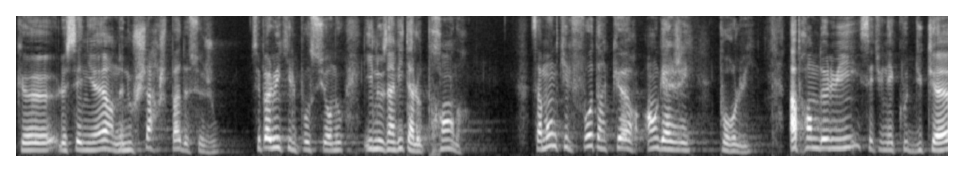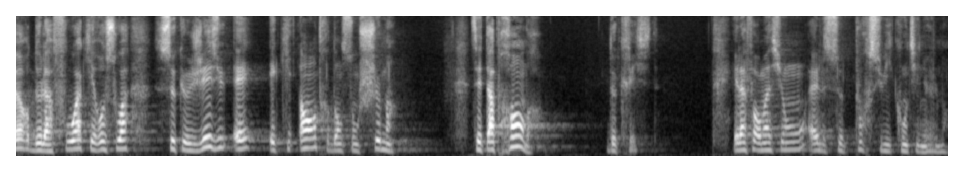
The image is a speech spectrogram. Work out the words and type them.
que le Seigneur ne nous charge pas de ce joug. Ce n'est pas lui qui le pose sur nous, il nous invite à le prendre. Ça montre qu'il faut un cœur engagé pour lui. Apprendre de lui, c'est une écoute du cœur, de la foi qui reçoit ce que Jésus est et qui entre dans son chemin. C'est apprendre de Christ. Et la formation, elle se poursuit continuellement.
